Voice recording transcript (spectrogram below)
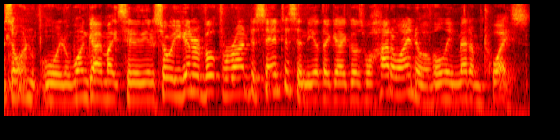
So when, when one guy might say to the other, "So are you going to vote for Ron DeSantis?" and the other guy goes, "Well, how do I know? I've only met him twice."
